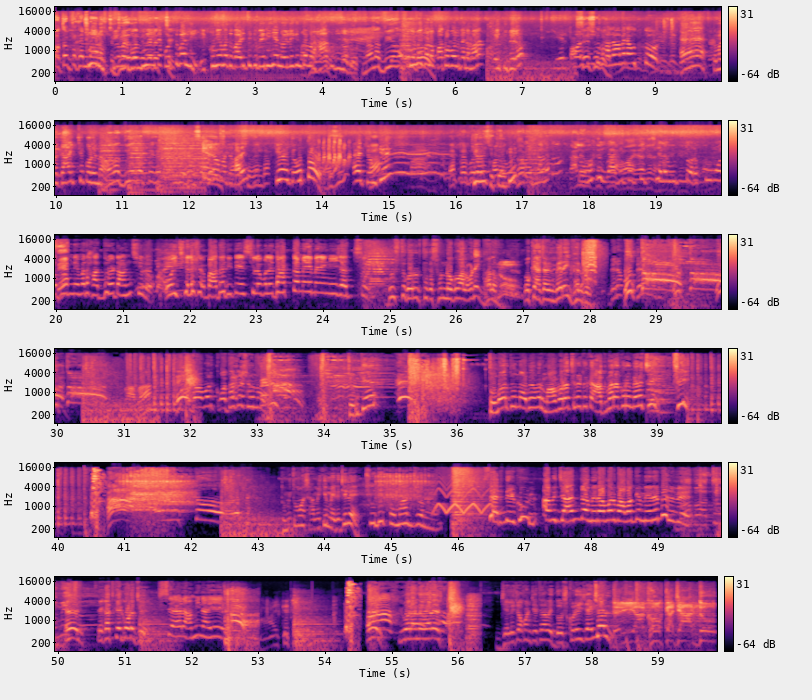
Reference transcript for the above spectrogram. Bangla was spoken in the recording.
কত প্যাকেট ছি, তুই আমার বন্ধু এটা করতে পারলি? এক্ষুনি আমাদের বাড়ি থেকে বেরিয়ে যা নইলে কিন্তু আমার হাত উঠে যাবে। না না দুই হাজার তুমি কোনো কথা বলবে না মা। এই তুই বেরো। এরপর পাশে কিন্তু ভালো হবে না উত্তর। হ্যাঁ তোমার যা ইচ্ছে করে নাও। না না দুই আরে কি হয়েছে? উত্তর এই চুমকি? কি হয়েছে চুমকি তোমার ওই আগে পক্ষের ছেলে উত্তর কুমোদম আমার হাত ধরে টানছিল। ওই ছেলেটা বাধা দিতে এসেছিল বলে ধাক্কা মেরে মেরে নিয়ে যাচ্ছে। দুষ্ট গরুর থেকে শূন্য গোয়াল অনেক ভালো। ওকে আজ আমি মেরেই ফেলব। বাবা। আমার কথাটা শোনো। চুমকে? তোমার জন্য আমি আমার মামরা ছেলেটাকে আদমারা করে মেরেছি! তুমি তোমার স্বামীকে মেরে দিলে শুধু তোমার জন্য। স্যার দেখুন আমি জানতাম এরা আমার বাবাকে মেরে ফেলবে। এই এ কাজ কে করেছে? স্যার আমি না এ। এই ইউ আর আন্ডার অ্যারেস্ট জেলে যখন যেতে হবে দোষ করেই যাই। চল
